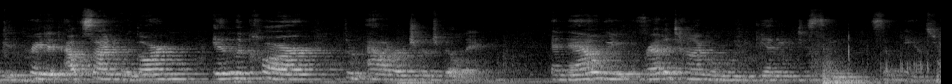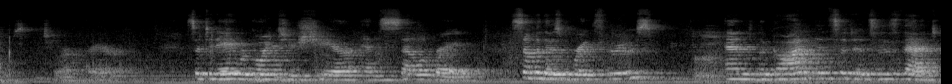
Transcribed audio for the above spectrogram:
We've prayed it outside in the garden, in the car, throughout our church building. And now we, we're at a time when we're beginning to see some answers to our prayer. So today we're going to share and celebrate some of those breakthroughs and the God incidences that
